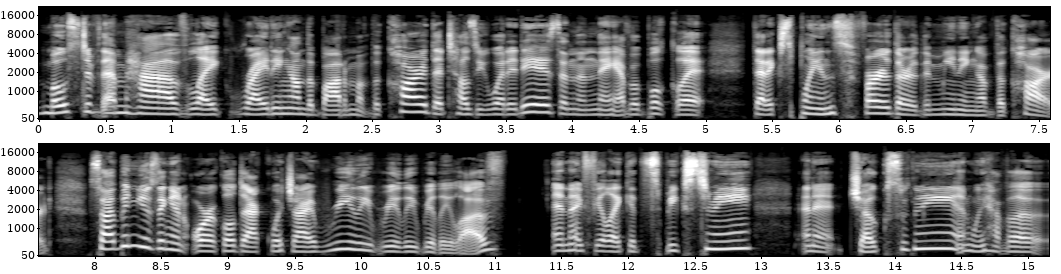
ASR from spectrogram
Most of them have like writing on the bottom of the card that tells you what it is, and then they have a booklet that explains further the meaning of the card. So I've been using an Oracle deck, which I really, really, really love. And I feel like it speaks to me and it jokes with me, and we have a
